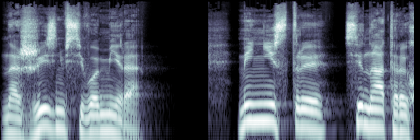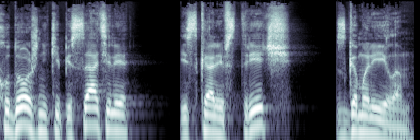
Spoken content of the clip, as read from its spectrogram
на жизнь всего мира. Министры, сенаторы, художники, писатели искали встреч с Гамалиилом.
